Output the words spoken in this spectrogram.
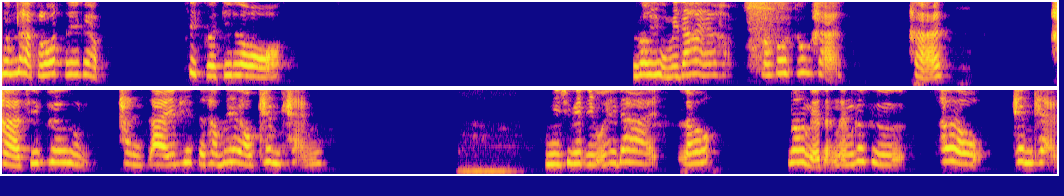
น้ำหนักลดไปแบบสิบกว่ากิโล เราอยู่ไม่ได้อะค่ะเราก็ต้องหาหา หาที่พึ่งทางใจที่จะทำให้เราเข้มแข็ง มีชีวิตอยู่ให้ได้ แล้วนอกเหนือจากนั้นก็คือ ถ้าเราเข้มแข็ง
